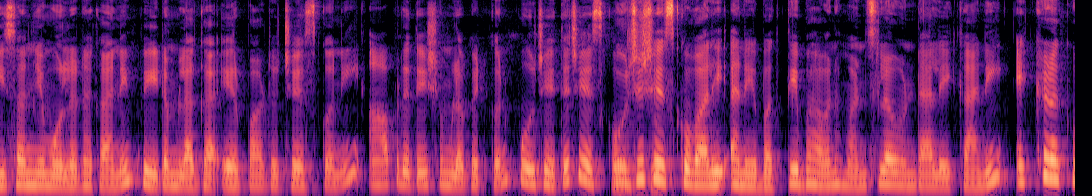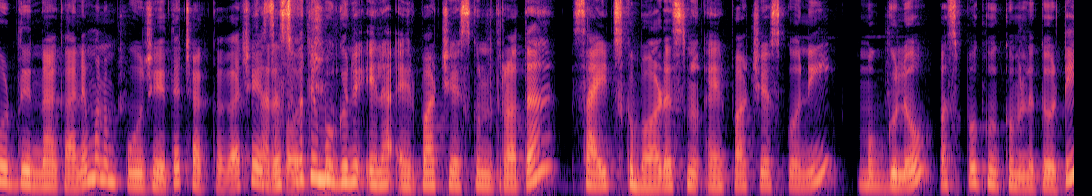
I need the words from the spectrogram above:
ఈశాన్య మూలన కానీ పీఠంలాగా ఏర్పాటు చేసుకొని ఆ ప్రదేశంలో పెట్టుకొని పూజ అయితే చేసుకో పూజ చేసుకోవాలి అనే భక్తి భావన మనసులో ఉండాలి కానీ ఎక్కడ తిన్నా కానీ మనం పూజ అయితే చక్కగా చేస్తాం సరస్వతి ముగ్గును ఇలా ఏర్పాటు చేసుకున్న తర్వాత సైడ్స్కి బార్డర్స్ను ఏర్పాటు చేసుకొని ముగ్గులో పసుపు కుంకుమలతోటి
